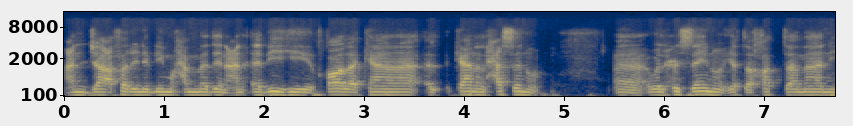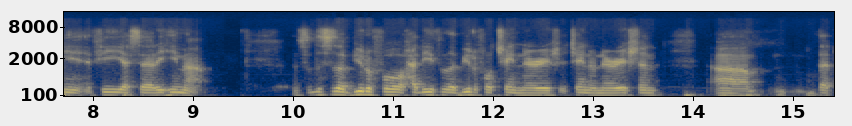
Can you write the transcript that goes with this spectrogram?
عن جعفر بن محمد عن أبيه قال كان كان الحسن والحسين يتختمان في يسارهما. And so this is a beautiful hadith with a beautiful chain narration, chain of narration um, that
